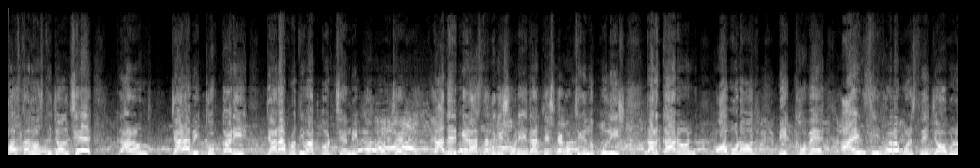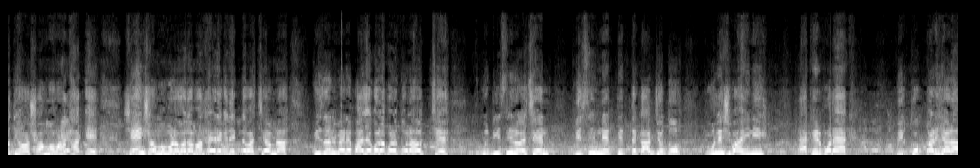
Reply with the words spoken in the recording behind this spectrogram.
ধস্তাধস্তি চলছে। কারণ যারা বিক্ষোভকারী যারা প্রতিবাদ করছেন, বিক্ষোভ করছেন, তাদেরকে রাস্তা থেকে সরিয়ে দেওয়ার চেষ্টা করছে কিন্তু পুলিশ। তার কারণ, অবরোধ, বিক্ষোভে আইন শৃঙ্খলা পরিস্থিতির যে অবনতি হওয়ার সম্ভাবনা থাকে, সেই সম্ভাবনার কথা মাথায় রেখে দেখতে পাচ্ছি আমরা প্রিজন ভ্যানে পাজাগোলা করে তোলা হচ্ছে। ডিসি রয়েছেন ডিসির নেতৃত্বে কার্যত পুলিশ বাহিনী, একের পর এক বিক্ষোভকারী যারা,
